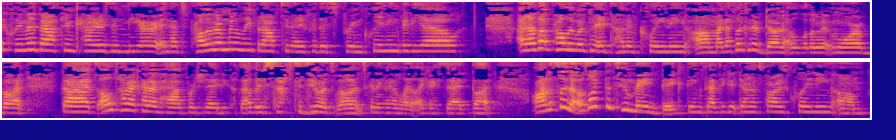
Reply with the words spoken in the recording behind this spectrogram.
gotta clean my bathroom counters and mirror, and that's probably where I'm gonna leave it off today for this spring cleaning video. I know that probably wasn't a ton of cleaning. Um, I definitely could have done a little bit more, but that's all the time I kind of have for today because I have other stuff to do as well, and it's getting kind of late, like I said. But honestly, that was like the two main big things I had to get done as far as cleaning. Um,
